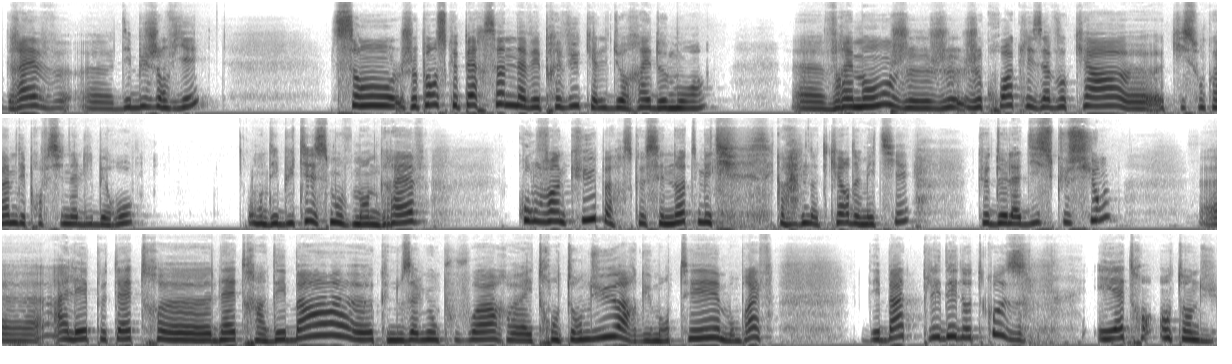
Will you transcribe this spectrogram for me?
grève euh, début janvier. Sans, je pense que personne n'avait prévu qu'elle durerait deux mois. Euh, vraiment, je, je, crois que les avocats, qui sont quand même des professionnels libéraux, ont débuté ce mouvement de grève convaincus, parce que c'est notre métier, c'est quand même notre cœur de métier, que de la discussion allait peut-être naître un débat, que nous allions pouvoir être entendus, argumenter, bon bref, débattre, plaider notre cause et être entendus.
